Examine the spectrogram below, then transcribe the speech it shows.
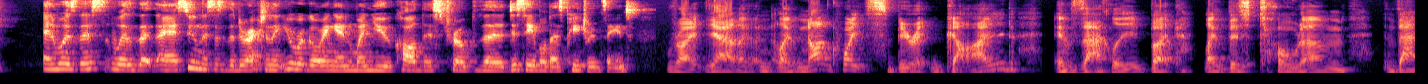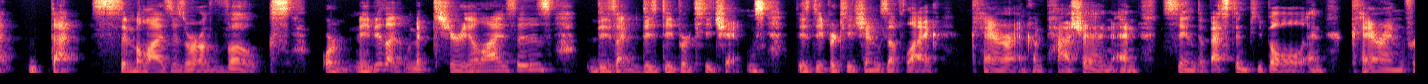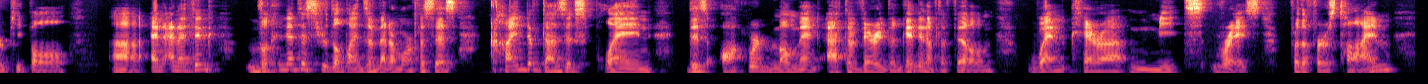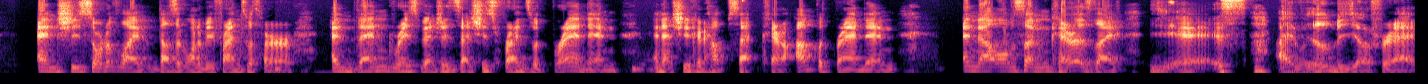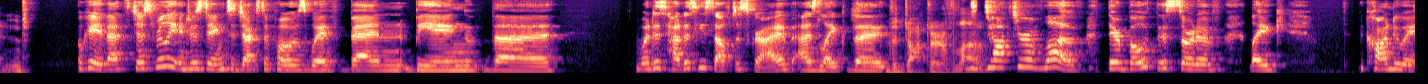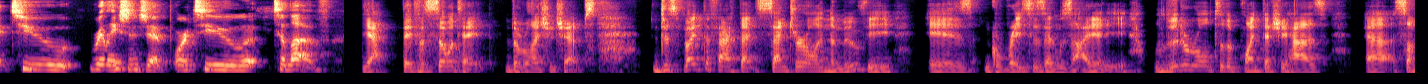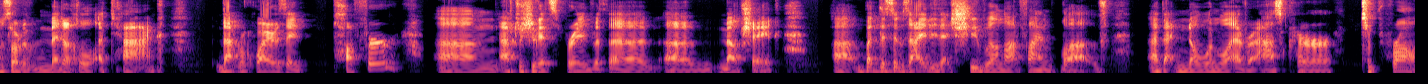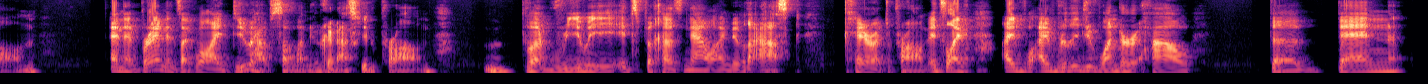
And was this was that? I assume this is the direction that you were going in when you called this trope the disabled as patron saint. Right. Yeah. Like like not quite spirit guide exactly, but like this totem that that symbolizes or evokes or maybe like materializes these like these deeper teachings, these deeper teachings of like care and compassion and seeing the best in people and caring for people. Uh, and and I think looking at this through the lens of metamorphosis kind of does explain this awkward moment at the very beginning of the film when Kara meets Grace for the first time and she sort of like doesn't want to be friends with her. And then Grace mentions that she's friends with Brandon and that she can help set Kara up with Brandon. And now all of a sudden Kara's like yes I will be your friend. Okay, that's just really interesting to juxtapose with Ben being the what is how does he self-describe as like the, the doctor of love. Doctor of love? They're both this sort of like conduit to relationship or to to love. Yeah, they facilitate the relationships. Despite the fact that central in the movie is Grace's anxiety, literal to the point that she has uh, some sort of medical attack that requires a puffer um, after she gets sprayed with a, a milkshake. Uh, but this anxiety that she will not find love, and that no one will ever ask her to prom. And then Brandon's like, Well, I do have someone who can ask you to prom but really it's because now I'm able to ask Kara to prom. It's like I I really do wonder how the Ben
